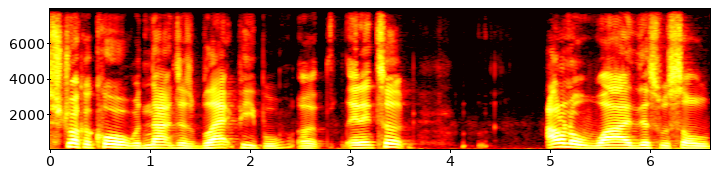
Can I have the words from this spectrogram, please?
struck a chord with not just black people uh, and it took i don't know why this was so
